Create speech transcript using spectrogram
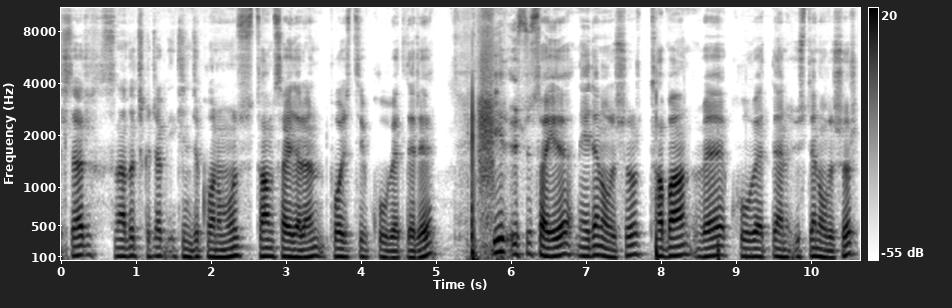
Arkadaşlar sınavda çıkacak ikinci konumuz tam sayıların pozitif kuvvetleri. Bir üstü sayı neyden oluşur? Taban ve kuvvetten üstten oluşur.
